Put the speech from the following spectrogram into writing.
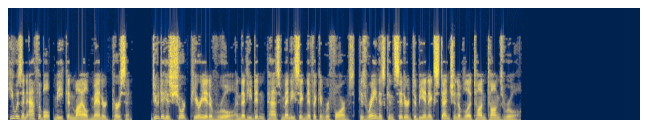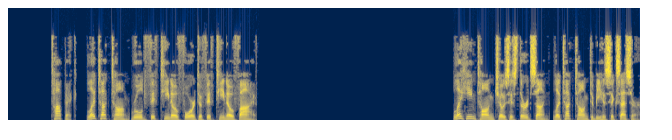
He was an affable, meek and mild-mannered person. Due to his short period of rule and that he didn't pass many significant reforms, his reign is considered to be an extension of Le Ton Tong's rule. Le Tuc Tong ruled 1504 to 1505. Le Hien Tong chose his third son, Le Tuc Tong to be his successor.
